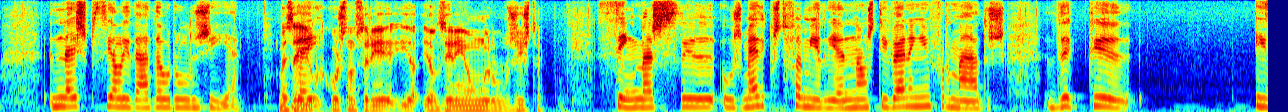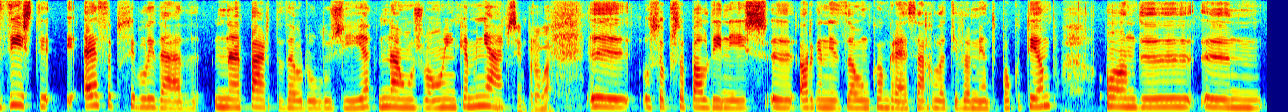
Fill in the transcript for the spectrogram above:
na especialidade da urologia. Mas aí Daí, o recurso não seria eles irem a um urologista? Sim, mas se os médicos de família não estiverem informados de que existe essa possibilidade na parte da urologia, não os vão encaminhar. Sim, para lá. Uh, o Sr. Professor Paulo Diniz uh, organizou um congresso há relativamente pouco tempo, onde uh,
